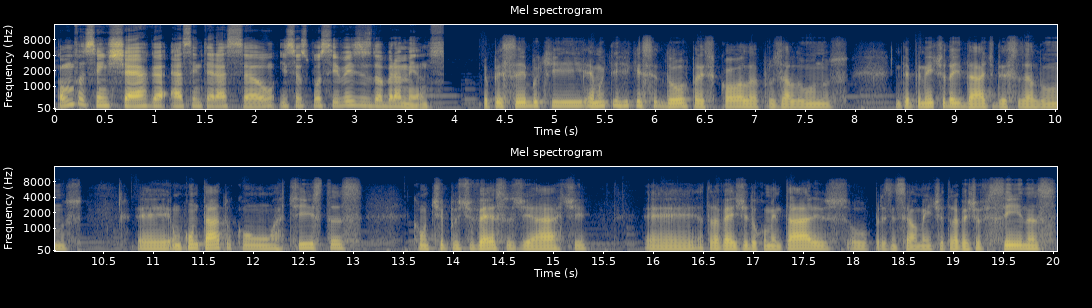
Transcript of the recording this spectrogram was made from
Como você enxerga essa interação e seus possíveis desdobramentos? Eu percebo que é muito enriquecedor para a escola, para os alunos, independente da idade desses alunos, é um contato com artistas, com tipos diversos de arte, é, através de documentários ou presencialmente através de oficinas,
